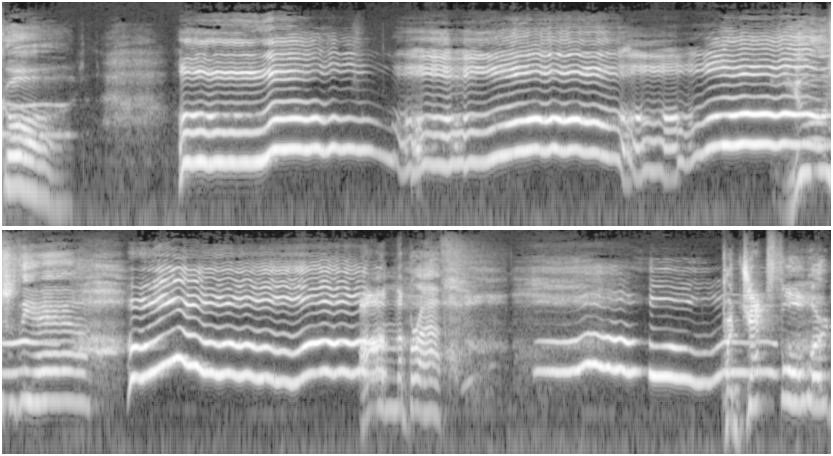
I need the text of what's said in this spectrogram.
Good. Use the air. On the breath. Project forward.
